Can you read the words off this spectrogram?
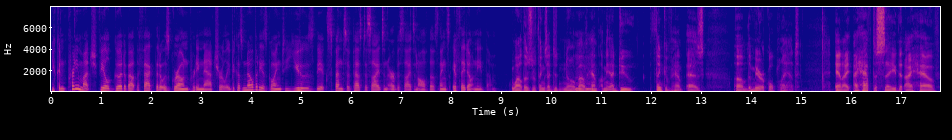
you can pretty much feel good about the fact that it was grown pretty naturally because nobody is going to use the expensive pesticides and herbicides and all of those things if they don't need them. Wow, those are things I didn't know about Mm-hmm. hemp. I mean, I do think of hemp as um, the miracle plant. And I, I have to say that I have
